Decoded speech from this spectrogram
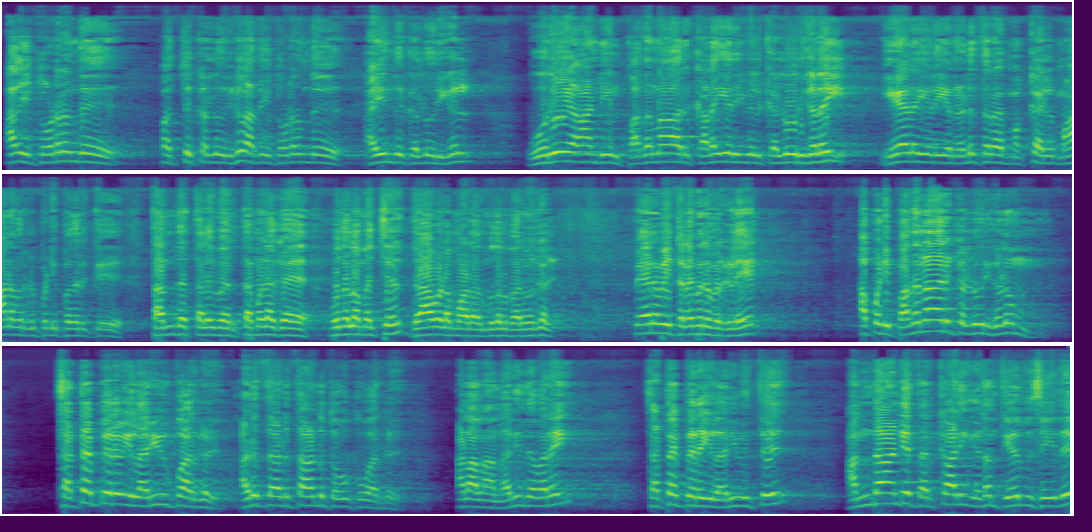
அதைத் தொடர்ந்து பத்து கல்லூரிகள் அதைத் தொடர்ந்து ஐந்து கல்லூரிகள் ஒரே ஆண்டில் பதினாறு கலையறிவியல் கல்லூரிகளை ஏழை எளிய நடுத்தர மக்கள் மாணவர்கள் படிப்பதற்கு தந்த தலைவர் தமிழக முதலமைச்சர் திராவிட மாடல் முதல்வர் அவர்கள். பேரவைத் தலைவர் அவர்களே அப்படி பதினாறு கல்லூரிகளும் சட்டப்பேரவையில் அறிவிப்பார்கள். அடுத்த அடுத்த ஆண்டு துவக்குவார்கள். ஆனால் நான் அறிந்தவரை சட்டப்பேரவையில் அறிவித்து அந்த ஆண்டே தற்காலிக இடம் தேர்வு செய்து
